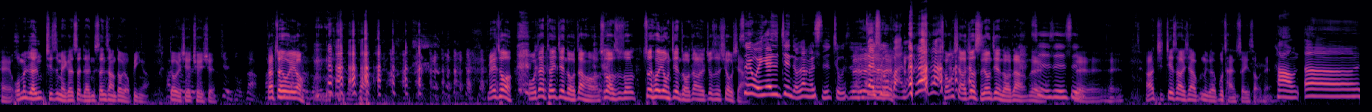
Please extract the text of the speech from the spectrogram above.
哎，我们人其实每个人身上都有病啊，都有一些缺陷。他最后用。没错，我在推剑走杖哦。苏老师说最会用剑走杖的就是秀霞，所以我应该是剑走杖的始祖，是不是？在书法，从小就使用剑走杖，是是是，对对对。好，介绍一下那个不缠水手。好，呃，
